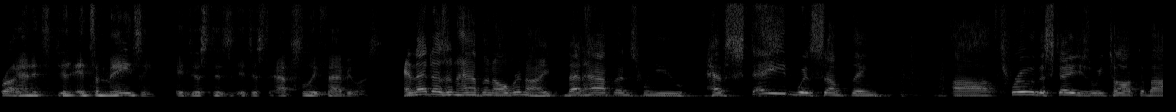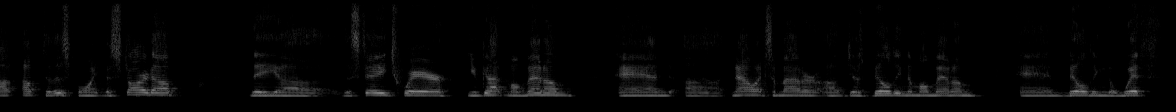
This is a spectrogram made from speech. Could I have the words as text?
Right. And it's it's amazing. It just is it's just absolutely fabulous. And that doesn't happen overnight. That happens when you have stayed with something uh, through the stages we talked about up to this point the startup, the, uh, the stage where you've got momentum, and uh, now it's a matter of just building the momentum and building the width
